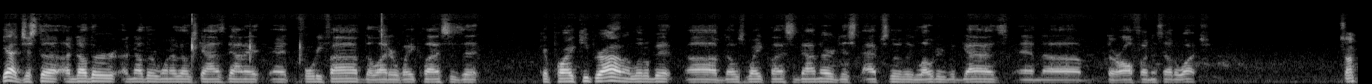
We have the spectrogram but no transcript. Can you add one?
yeah, just a, another another one of those guys down at, at forty five, the lighter weight classes that could probably keep your eye on a little bit. Uh, those weight classes down there are just absolutely loaded with guys, and uh, they're all fun as hell to watch. Sean?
